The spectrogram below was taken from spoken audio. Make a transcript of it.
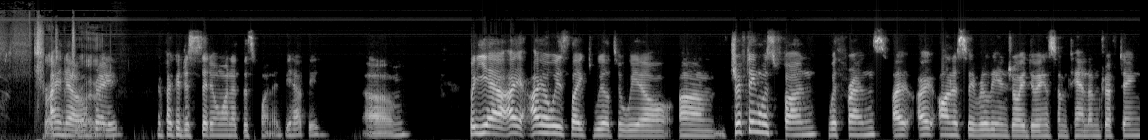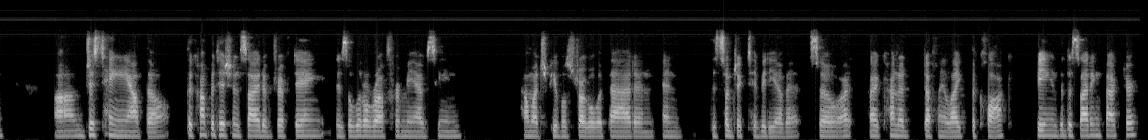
try I to know, drive it. right? If I could just sit in one at this point, I'd be happy. Um, but yeah, I, I always liked wheel to wheel. Um, drifting was fun with friends. I, I honestly really enjoy doing some tandem drifting. Um, just hanging out though. The competition side of drifting is a little rough for me. I've seen how much people struggle with that and, and the subjectivity of it. So I, I kind of definitely like the clock being the deciding factor.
